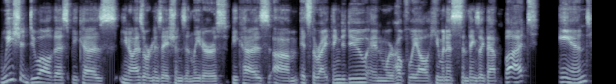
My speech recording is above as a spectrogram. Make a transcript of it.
we should do all this because you know as organizations and leaders because um, it's the right thing to do and we're hopefully all humanists and things like that but and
